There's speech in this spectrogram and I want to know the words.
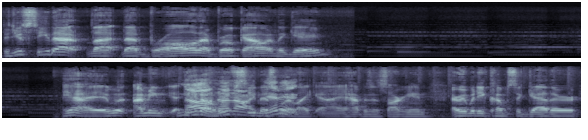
Did you see that that that brawl that broke out in the game? Yeah, it was. I mean, you know, no, we've no, I seen this where didn't. like uh, it happens in soccer game. Everybody comes together,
